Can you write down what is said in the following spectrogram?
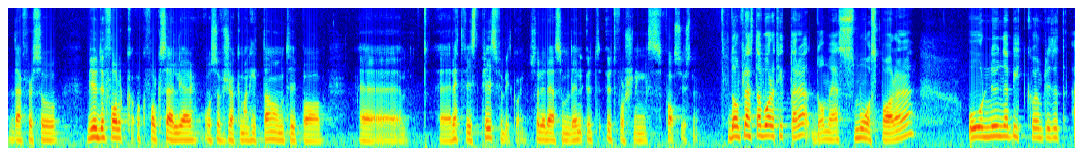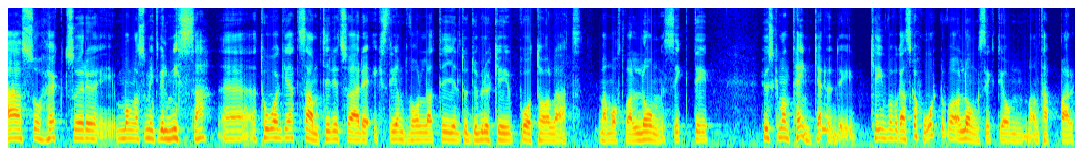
därför så bjuder folk och folk säljer och så försöker man hitta någon typ av eh, eh, rättvist pris för bitcoin. Så det är det som det är en ut, utforskningsfas just nu. De flesta av våra tittare de är småsparare och nu när bitcoinpriset är så högt så är det många som inte vill missa eh, tåget. Samtidigt så är det extremt volatilt och du brukar ju påtala att man måste vara långsiktig. Hur ska man tänka nu? Det kan ju vara ganska hårt att vara långsiktig om man tappar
